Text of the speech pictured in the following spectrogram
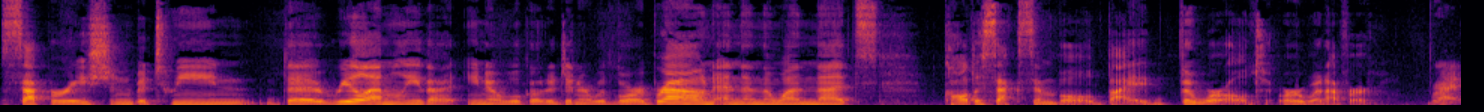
separation between the real Emily that, you know, will go to dinner with Laura Brown and then the one that's called a sex symbol by the world or whatever. Right.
